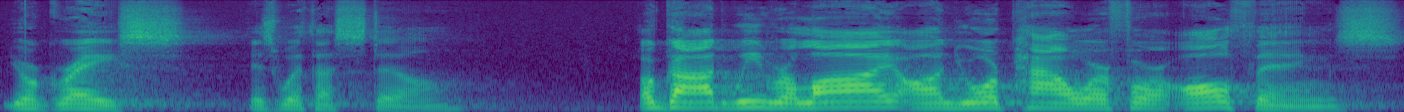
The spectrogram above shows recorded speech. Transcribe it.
your grace is with us still. Oh God, we rely on your power for all things.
